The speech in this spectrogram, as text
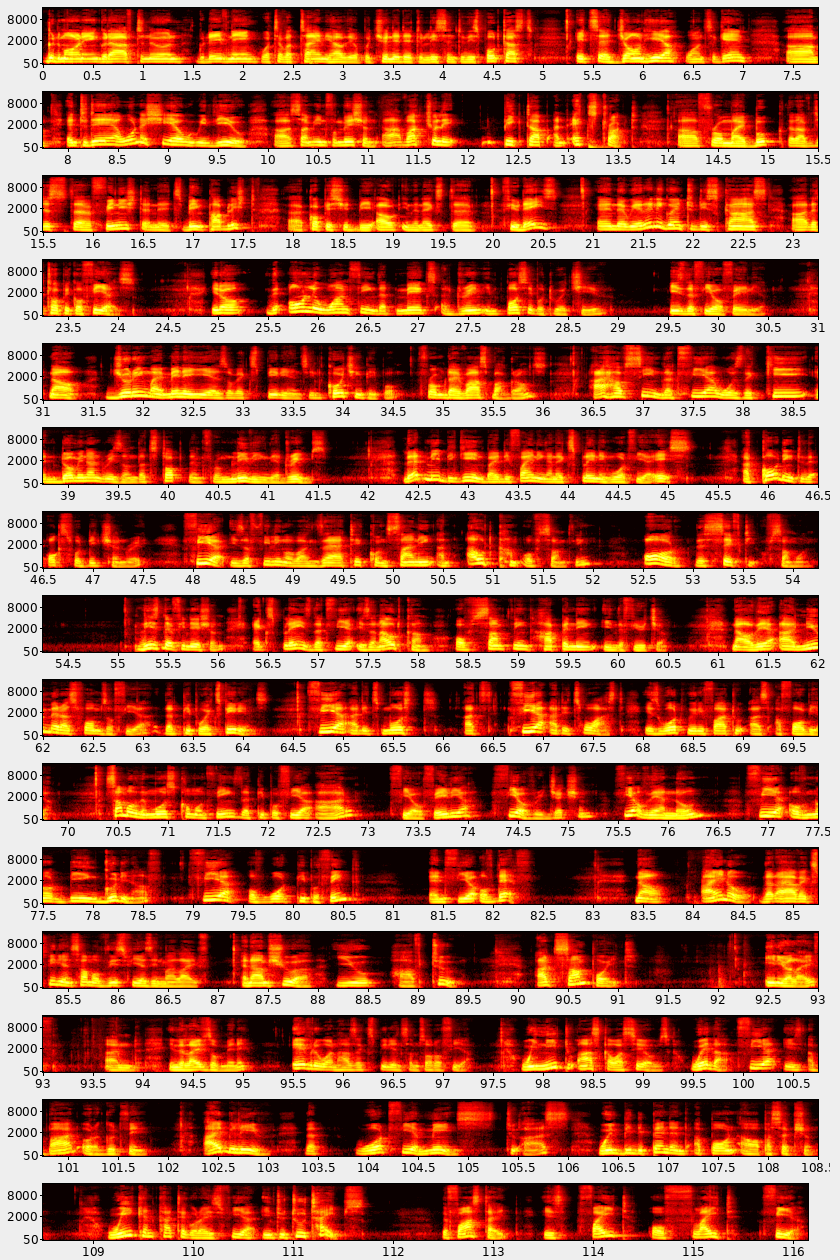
Good morning, good afternoon, good evening, whatever time you have the opportunity to listen to this podcast. It's uh, John here once again. Um, and today I want to share with you uh, some information. I've actually picked up an extract uh, from my book that I've just uh, finished and it's being published. Uh, copies should be out in the next uh, few days. And we're really going to discuss the topic of fears. You know, the only one thing that makes a dream impossible to achieve is the fear of failure. Now, during my many years of experience in coaching people from diverse backgrounds, I have seen that fear was the key and dominant reason that stopped them from living their dreams. Let me begin by defining and explaining what fear is. According to the Oxford Dictionary, fear is a feeling of anxiety concerning an outcome of something or the safety of someone. This definition explains that fear is an outcome of something happening in the future. Now, there are numerous forms of fear that people experience. Fear at its most at fear at its worst is what we refer to as a phobia. Some of the most common things that people fear are fear of failure, fear of rejection, fear of the unknown, fear of not being good enough, fear of what people think, and fear of death. Now, I know that I have experienced some of these fears in my life, and I'm sure you have too. At some point in your life, and in the lives of many, everyone has experienced some sort of fear. We need to ask ourselves whether fear is a bad or a good thing. I believe that what fear means to us will be dependent upon our perception. We can categorize fear into two types. The first type is fight or flight fear.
